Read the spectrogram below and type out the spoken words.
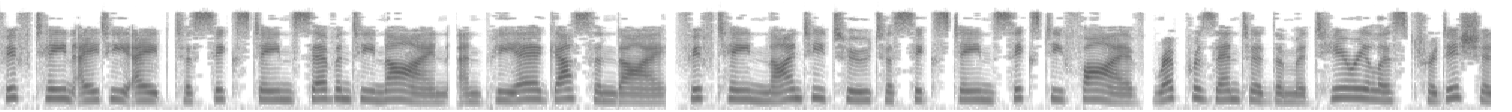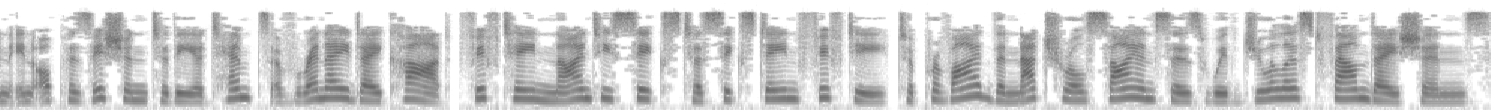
(1588–1679) and Pierre Gassendi (1592–1665) represented the materialist tradition in opposition to the attempts of René Descartes (1596–1650) to provide the natural sciences with dualist foundations.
